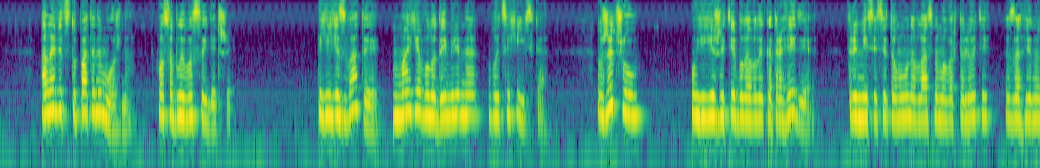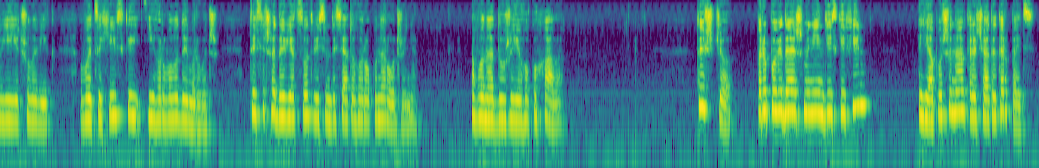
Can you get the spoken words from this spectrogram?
але відступати не можна, особливо сидячи. Її звати Майя Володимирівна Войцехівська. Вже чув. У її житті була велика трагедія. Три місяці тому на власному вертольоті загинув її чоловік Войцехівський Ігор Володимирович, 1980 року народження. Вона дуже його кохала. Ти що, переповідаєш мені індійський фільм? Я починав втрачати терпець.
